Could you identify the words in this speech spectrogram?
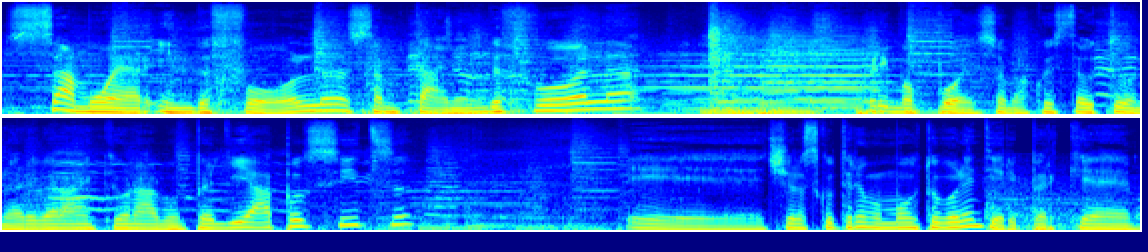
somewhere in the fall, sometime in the fall. Prima o poi, insomma, quest'autunno arriverà anche un album per gli Apple Seeds e ce lo ascolteremo molto volentieri perché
